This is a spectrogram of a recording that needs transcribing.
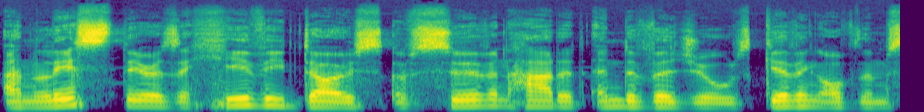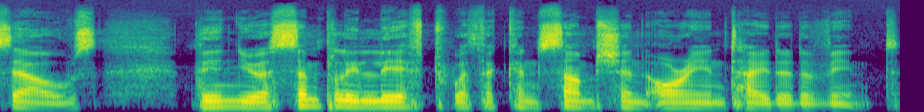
Unless there is a heavy dose of servant hearted individuals giving of themselves, then you are simply left with a consumption orientated event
